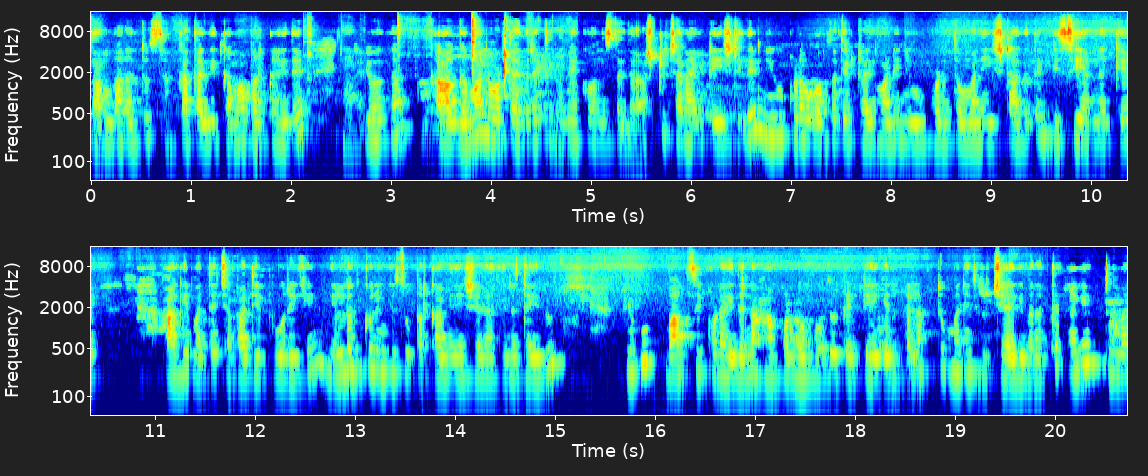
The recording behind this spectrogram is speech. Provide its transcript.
ಸಾಂಬಾರಂತೂ ಸಖತ್ತಾಗಿ ಘಮ ಬರ್ತಾ ಇದೆ. ಇವಾಗ ಆ ಘಮ ನೋಡ್ತಾ ಇದ್ದರೆ ತಿನ್ನಬೇಕು ಇದೆ. ಅಷ್ಟು ಚೆನ್ನಾಗಿ ಟೇಸ್ಟ್ ಇದೆ. ನೀವು ಕೂಡ ಒಂದ್ಸತಿ ಟ್ರೈ ಮಾಡಿ ನಿಮಗೂ ಕೂಡ ತುಂಬಾ ಇಷ್ಟ ಆಗುತ್ತೆ. ಬಿಸಿ ಅನ್ನಕ್ಕೆ ಹಾಗೆ ಮತ್ತು ಚಪಾತಿ ಪೂರಿಗೆ ಎಲ್ಲದಕ್ಕೂ ನಿಮಗೆ ಸೂಪರ್ ಕಾಂಬಿನೇಷನ್ ಆಗಿರುತ್ತೆ ಇದು. ನೀವು ಬಾಕ್ಸಿಗೆ ಕೂಡ ಇದನ್ನು ಹಾಕ್ಕೊಂಡು ಹೋಗ್ಬೋದು. ಗಟ್ಟಿಯಾಗಿರುತ್ತಲ್ಲ. ತುಂಬಾ ರುಚಿಯಾಗಿ ಬರುತ್ತೆ. ಹಾಗೆ ತುಂಬಾ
